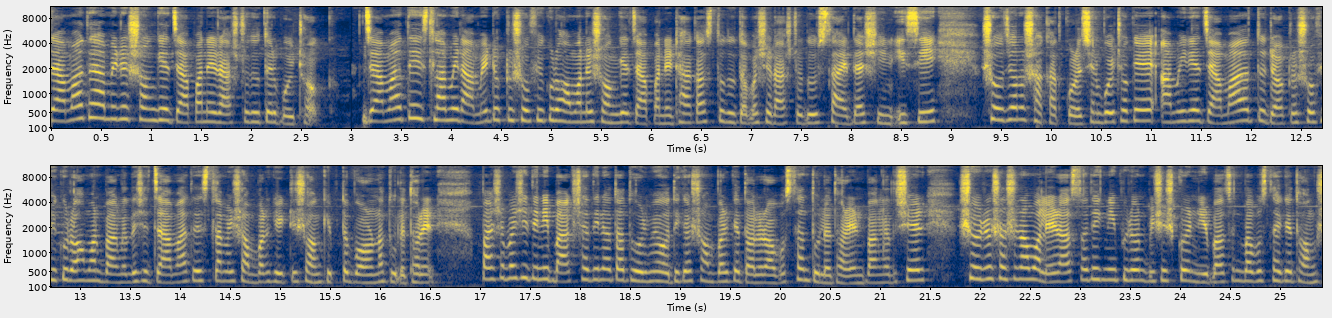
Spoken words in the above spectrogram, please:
জামাতে আমিরের সঙ্গে জাপানের রাষ্ট্রদূতের বৈঠক। জামায়াতে ইসলামের আমির ডক্টর শফিকুর রহমানের সঙ্গে জাপানে ঢাকাস্থ দূতাবাসের রাষ্ট্রদূত সাইদা শিন ইসি সৌজন্য সাক্ষাৎ করেছেন। বৈঠকে আমিরে জামায়াত ডক্টর শফিকুর রহমান বাংলাদেশের জামায়াত ইসলামের সম্পর্কে একটি সংক্ষিপ্ত বর্ণনা তুলে ধরেন। পাশাপাশি তিনি বাক স্বাধীনতা ধর্মীয় অধিকার সম্পর্কে দলের অবস্থান তুলে ধরেন। বাংলাদেশের স্বৈর শাসনামলে রাজনৈতিক নিপীড়ন, বিশেষ করে নির্বাচন ব্যবস্থাকে ধ্বংস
